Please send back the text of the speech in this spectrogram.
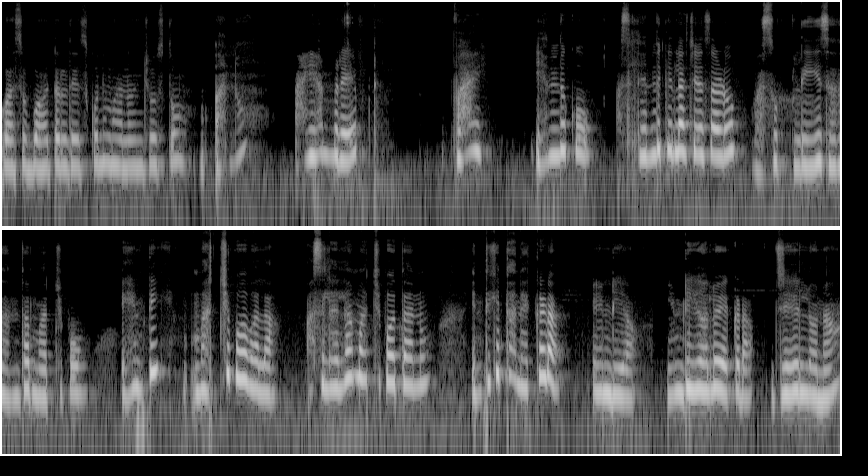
వసు బాటిల్ తీసుకుని మనం చూస్తూ అను ఐఎమ్ రేప్డ్. వై? ఎందుకు? అసలు ఎందుకు ఇలా చేశాడు? వసు ప్లీజ్ అదంతా మర్చిపో. ఏంటి? మర్చిపోవాలా? అసలు ఎలా మర్చిపోతాను? ఇంతకీ తను ఎక్కడ? ఇండియా. ఇండియాలో ఎక్కడ? జైల్లోనా?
